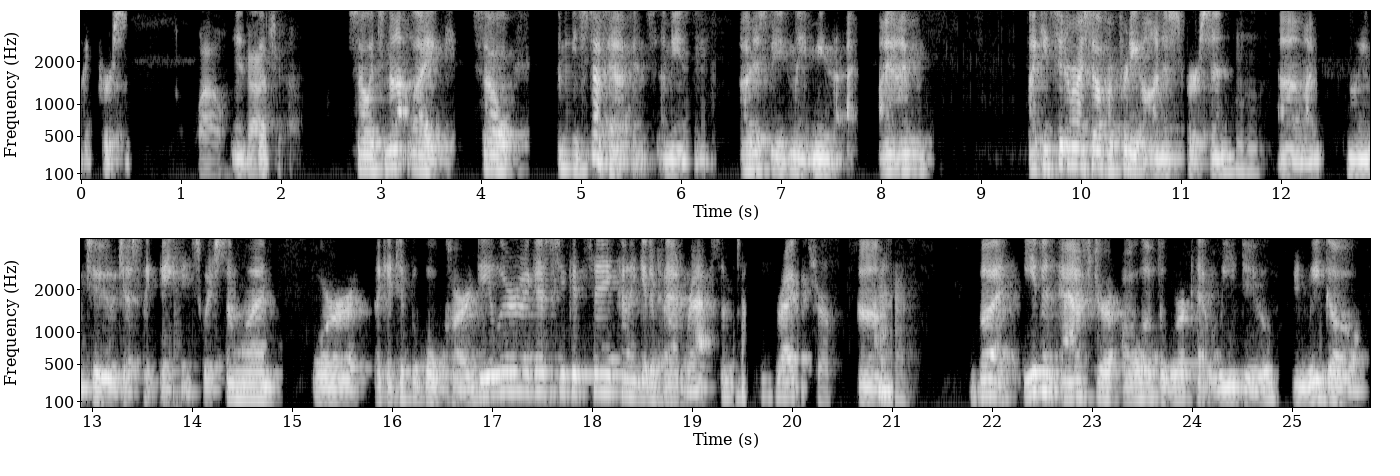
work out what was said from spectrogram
like person. Wow. And so Gotcha. so it's not like so. I mean, stuff happens. I mean, I'll just be. I mean, I, I'm. I consider myself a pretty honest person. Mhm. Um, I'm going to just like bait and switch someone, or like a typical car dealer, I guess you could say, kind of get a Yeah. bad rap sometimes, right? Sure. Um, Mhm. but even after all of the work that we do, and we go,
